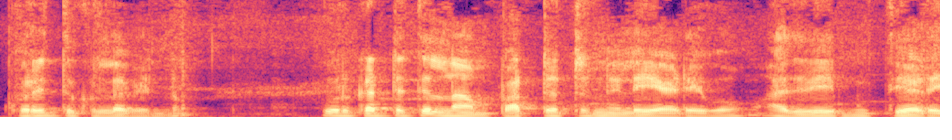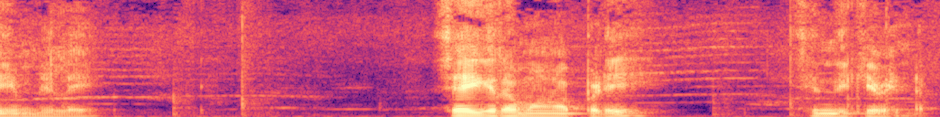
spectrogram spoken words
குறைத்து கொள்ள வேண்டும். ஒரு கட்டத்தில் நாம் பற்றற்ற நிலையை அடைவோம். அதுவே முக்தி அடையும் நிலை. செய்கிறமானப்படி சிந்திக்க வேண்டும்.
